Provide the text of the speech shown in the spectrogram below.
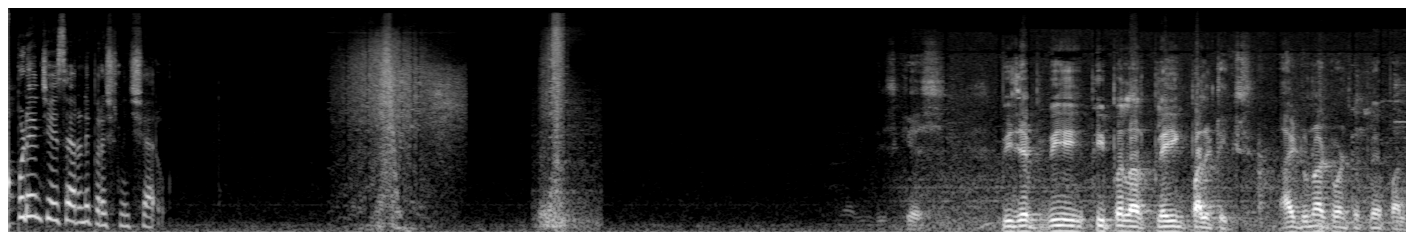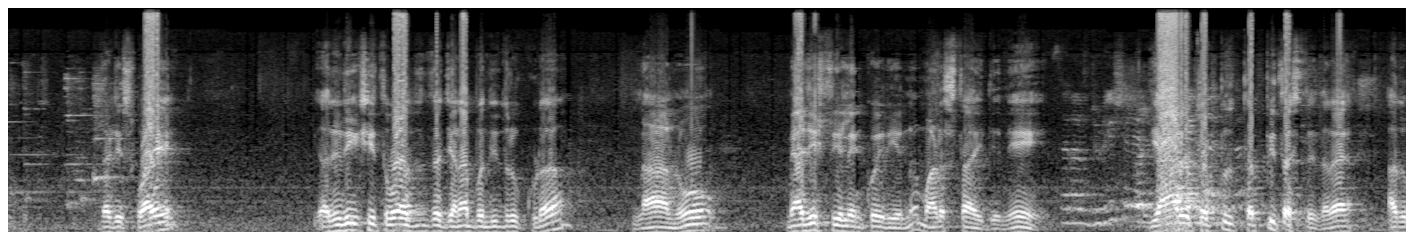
అప్పుడేం చేశారని ప్రశ్నించారు. This case. BJP people are playing politics. I do not want to play politics. That is why ಅನಿರೀಕ್ಷಿತವಾದಂಥ ಜನ ಬಂದಿದ್ದರೂ ಕೂಡ ನಾನು ಮ್ಯಾಜಿಸ್ಟ್ರಿಯಲ್ ಎಂಕ್ವೈರಿಯನ್ನು ಮಾಡಿಸ್ತಾ ಇದ್ದೀನಿ ಯಾರು ತಪ್ಪು ತಪ್ಪಿತಸ್ತಿದ್ದಾರೆ ಅದು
